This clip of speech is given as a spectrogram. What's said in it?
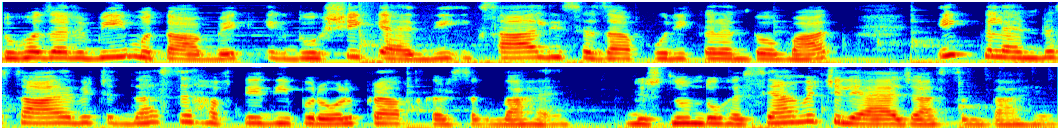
2020 ਮੁਤਾਬਿਕ ਇੱਕ ਦੋਸ਼ੀ ਕੈਦੀ 1 ਸਾਲ ਦੀ ਸਜ਼ਾ ਪੂਰੀ ਕਰਨ ਤੋਂ ਬਾਅਦ ਇੱਕ ਕੈਲੰਡਰ ਸਾਲ ਵਿੱਚ 10 ਹਫ਼ਤੇ ਦੀ ਪੈਰੋਲ ਪ੍ਰਾਪਤ ਕਰ ਸਕਦਾ ਹੈ ਜਿਸ ਨੂੰ ਦੋ ਹਿੱਸਿਆਂ ਵਿੱਚ ਲਿਆਇਆ ਜਾ ਸਕਦਾ ਹੈ।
